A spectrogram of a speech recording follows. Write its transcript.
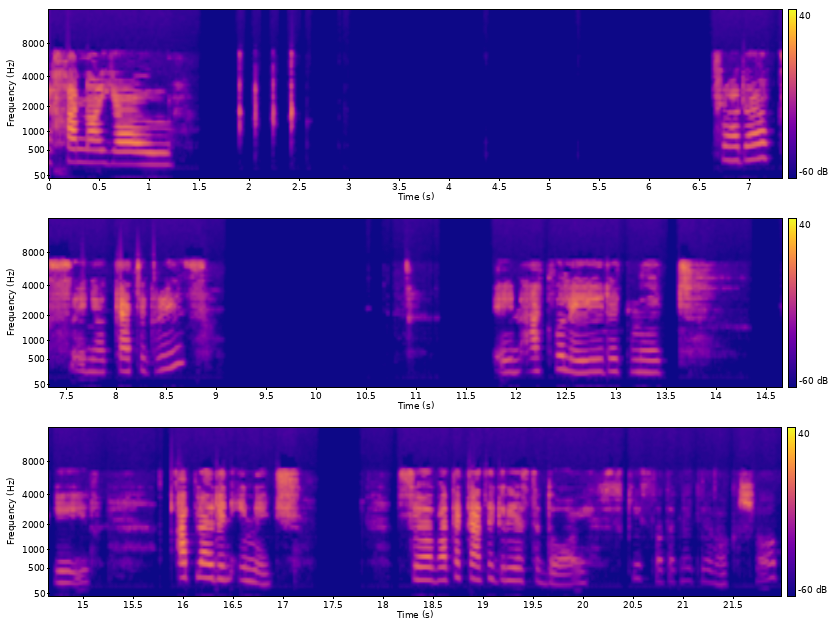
Jy gaan na jou products en jou categories. En ek wil hê dit moet hier upload an image. So watter kategorie is dit daai? Skus, laat ek net weer wakker slaap.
